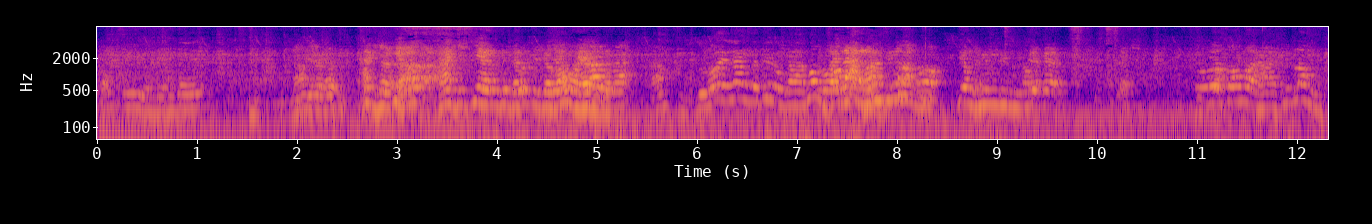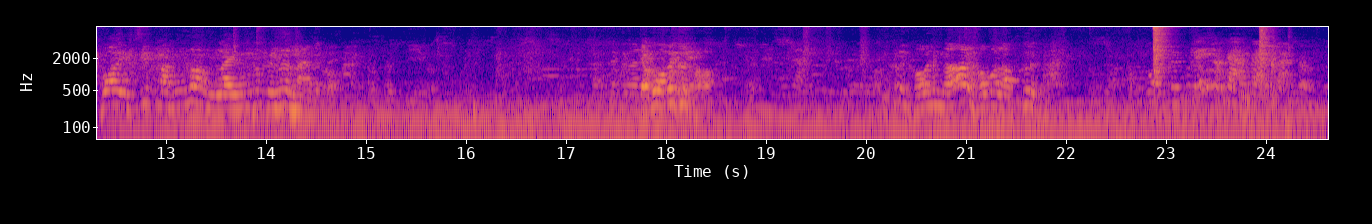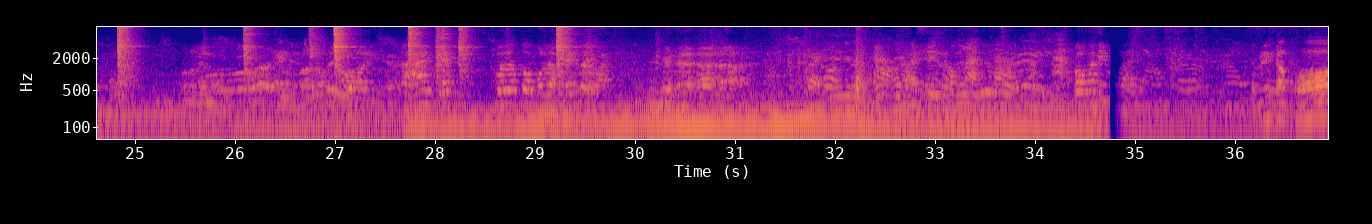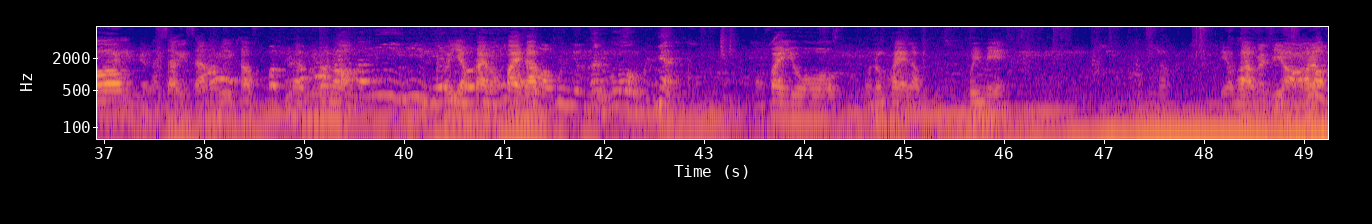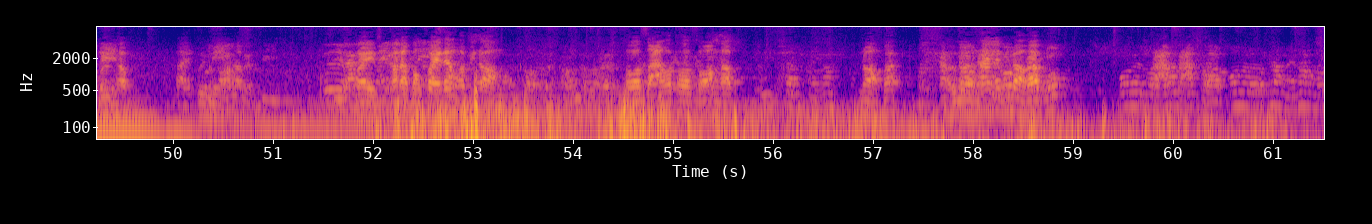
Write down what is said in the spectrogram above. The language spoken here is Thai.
เขาปีเรียนได้ถ้าขี้เกียจถ้าขี้เกียจคือเขาจะร้องไห้เลยดูร้อยล่างเลยที่โอกาสล่องร้อยล่างนะซื้อล่างเนาะเกี่ยงหินดินเนาะ เกี่ยวสองร้อยห้าสิบล่องพออีกสิบมันล่องไรมันก็เป็นเรื่องไรไปเลยจะรู้ไม่ขึ้นเหรอขึ้นเขายังไงเขาก็รับขึ้นของหลานค่ะสวัสดีครับผมอาสาอีสานน้องมิกครับเริ่มมีน้องน้องไปเยี่ยม ไฟของไฟครับของไฟอยู่บนน้ำไฟครับปุ้ยเมฆครับเดี๋ยวครับพี่น้องมาลองดูครับไฟปุ้ยเมฆครับไฟมาหลับของไฟนั่งครับพี่น้องทอสามกับทอสองครับน้องปะเอาไปมองให้เลยพี่น้องครับสามสามสอบ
